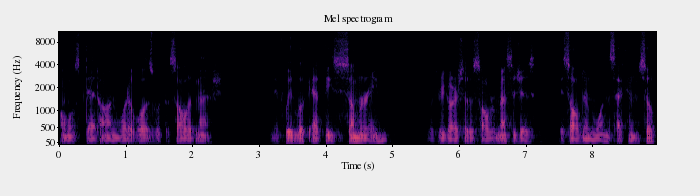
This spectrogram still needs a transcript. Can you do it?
almost dead on what it was with the solid mesh. And if we look at the summary with regards to the solver messages, it's solved in one second. So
